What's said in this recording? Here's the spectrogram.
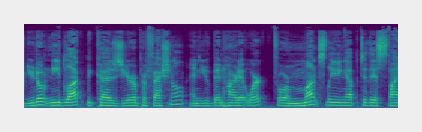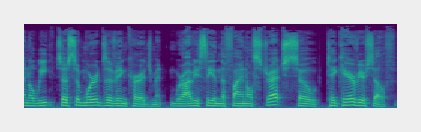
you don't need luck because you're a professional and you've been hard at work for months leading up to this final week. So, some words of encouragement. We're obviously in the final stretch, so take care of yourself.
